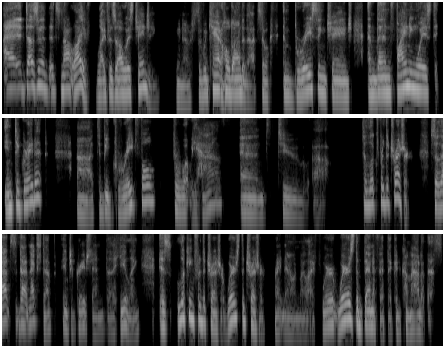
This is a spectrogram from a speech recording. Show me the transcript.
I, it doesn't. It's not life. Life is always changing. You know, so we can't hold on to that. So embracing change and then finding ways to integrate it, uh, to be grateful for what we have, and to uh, to look for the treasure so that's that next step, integration, the healing, is looking for the treasure. Where's the treasure right now in my life? Where where's the benefit that could come out of this?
